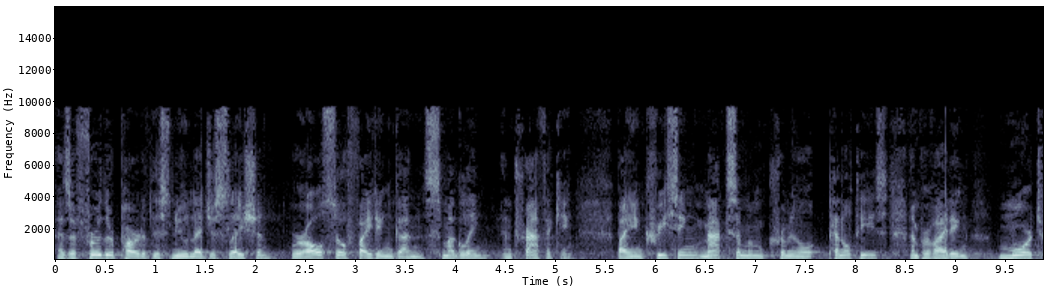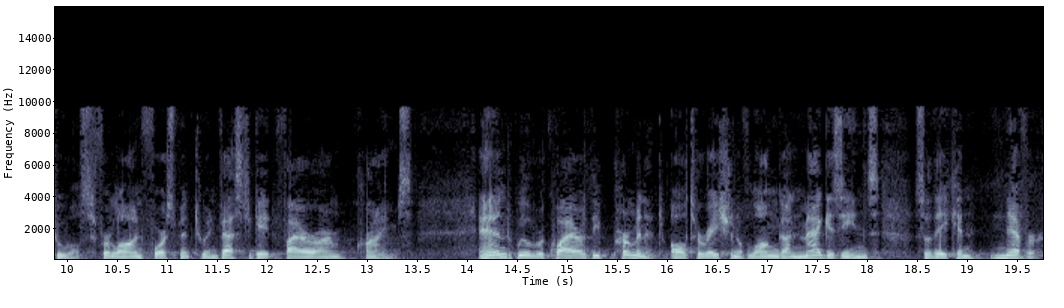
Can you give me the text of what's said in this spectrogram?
As a further part of this new legislation, we're also fighting gun smuggling and trafficking by increasing maximum criminal penalties and providing more tools for law enforcement to investigate firearm crimes. And will require the permanent alteration of long gun magazines so they can never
